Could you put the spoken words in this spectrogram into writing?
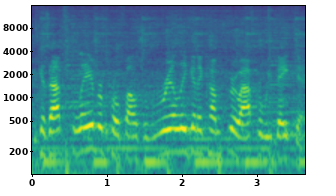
because that flavor profile is really gonna come through after we bake it.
